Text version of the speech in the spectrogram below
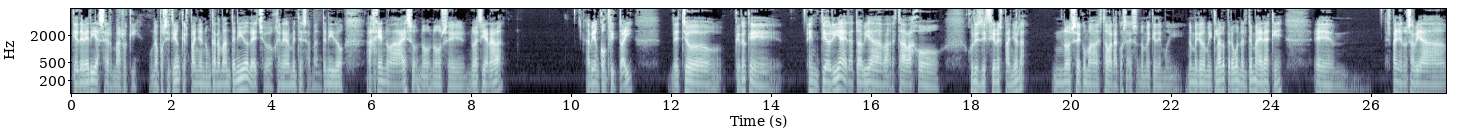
que debería ser marroquí. Una posición que España nunca la ha mantenido, de hecho generalmente se ha mantenido ajeno a eso, no, no se, no decía nada. Había un conflicto ahí. De hecho, creo que en teoría era todavía, estaba bajo jurisdicción española. No sé cómo estaba la cosa, eso no me quedé muy, no me quedó muy claro, pero bueno, el tema era que, eh, España no se había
